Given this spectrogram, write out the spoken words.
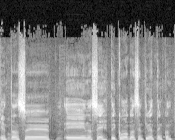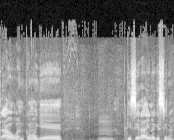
Entonces, eh, no sé, estoy como con sentimiento encontrado, weón. Como que mm. quisiera y no quisiera.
